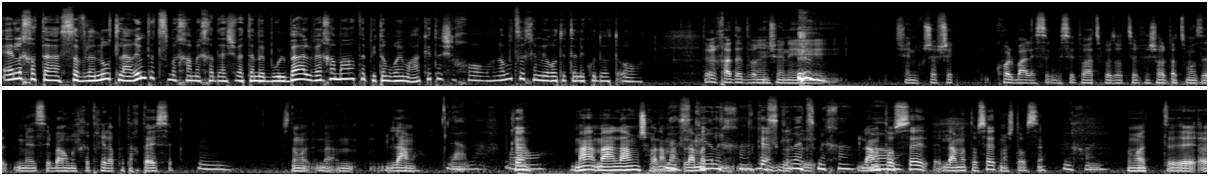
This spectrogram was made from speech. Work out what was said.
אין לך את הסבלנות להרים את עצמך מחדש, ואתה מבולבל, ואיך אמרת? פתאום רואים רק את השחור, לא מצליחים לראות את הנקודות אור. תראה, אחד הדברים שאני, שאני חושב כל בעל עסק בסיטואציה כזאת צריך לשאול את עצמו זה מאיזה סיבה הוא מלכתחילה פתח את העסק. Mm, זאת אומרת, מה- למה? למה? כן. וואו. מה, מה הלמה שלך? למה, להזכיר למה, לך, כן, להזכיר לעצמך. למה. אתה, עושה, למה אתה עושה את מה שאתה עושה? נכון. זאת אומרת, אה,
